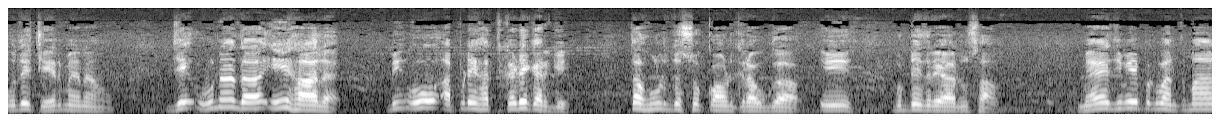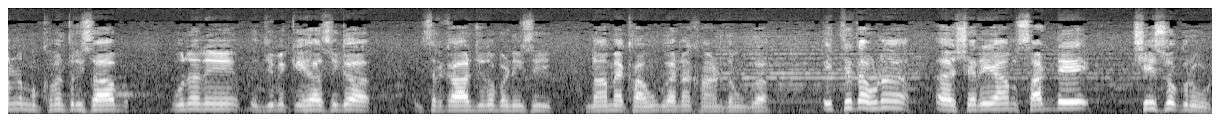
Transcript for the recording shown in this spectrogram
ਉਹਦੇ ਚੇਅਰਮੈਨ ਆ ਉਹ। ਜੇ ਉਹਨਾਂ ਦਾ ਇਹ ਹਾਲ ਹੈ ਵੀ ਉਹ ਆਪਣੇ ਹੱਥ ਖੜੇ ਕਰ ਗਏ ਤਾਂ ਹੁਣ ਦੱਸੋ ਕੌਣ ਕਰਾਊਗਾ ਇਹ ਬੁੱਢੇ ਦਰਿਆ ਨੂੰ ਸਾਫ਼? ਮੈਂ ਜਿਵੇਂ ਭਗਵੰਤ ਮਾਨ ਮੁੱਖ ਮੰਤਰੀ ਸਾਹਿਬ ਉਹਨਾਂ ਨੇ ਜਿਵੇਂ ਕਿਹਾ ਸੀਗਾ ਸਰਕਾਰ ਜਦੋਂ ਬਣੀ ਸੀ ਨਾ ਮੈਂ ਖਾਊਂਗਾ ਨਾ ਖਾਣ ਦਊਂਗਾ। ਇੱਥੇ ਤਾਂ ਹੁਣ ਅ, ਸ਼ਰੇਆਮ 650 ਕਰੋੜ।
